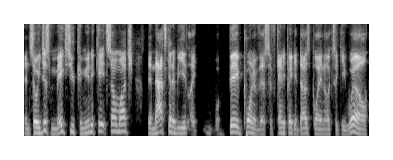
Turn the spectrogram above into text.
And so he just makes you communicate so much. Then that's going to be like a big point of this. If Kenny Pickett does play, and it looks like he will,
